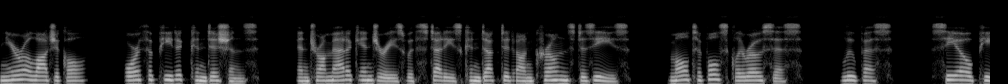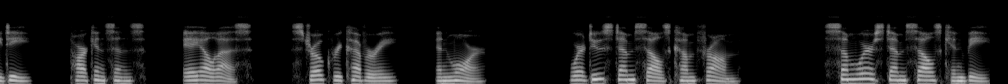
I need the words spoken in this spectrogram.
neurological, orthopedic conditions, and traumatic injuries with studies conducted on Crohn's disease, multiple sclerosis, lupus, COPD, Parkinson's, ALS, stroke recovery, and more. Where do stem cells come from? Somewhere stem cells can be.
